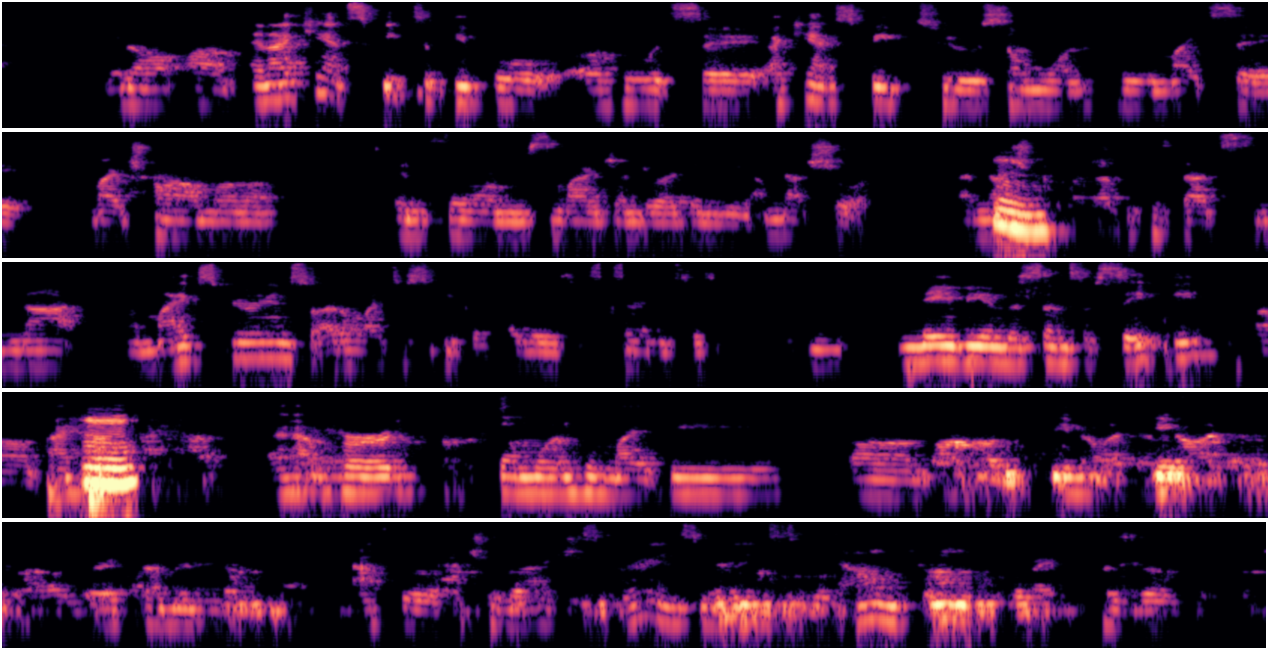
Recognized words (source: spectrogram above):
You know, um, and I can't speak to people uh, who would say I can't speak to someone who might say my trauma informs my gender identity. I'm not sure. I'm not Mm. sure about that because that's not uh, my experience. So I don't like to speak of others' experiences. Maybe in the sense of safety. Um, I have Mhm. I have heard someone who might be um, um, female identified, uh, very feminine, after a traumatic experience, maybe it's downplayed, right? Because of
